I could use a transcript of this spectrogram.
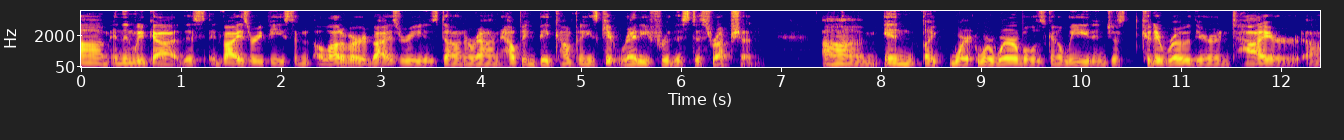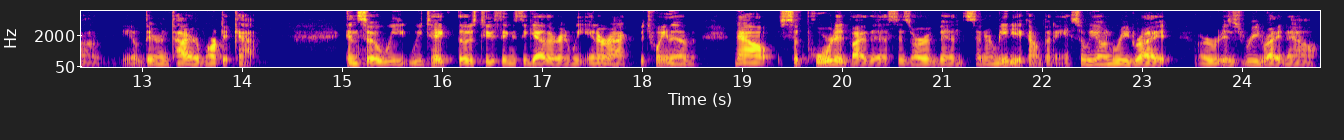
um, and then we've got this advisory piece, and a lot of our advisory is done around helping big companies get ready for this disruption um, in like where, where wearable is going to lead, and just could erode their entire uh, you know their entire market cap. And so we we take those two things together and we interact between them Now, supported by this is our events and our media company. So we own ReadWrite, or is ReadWrite now,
